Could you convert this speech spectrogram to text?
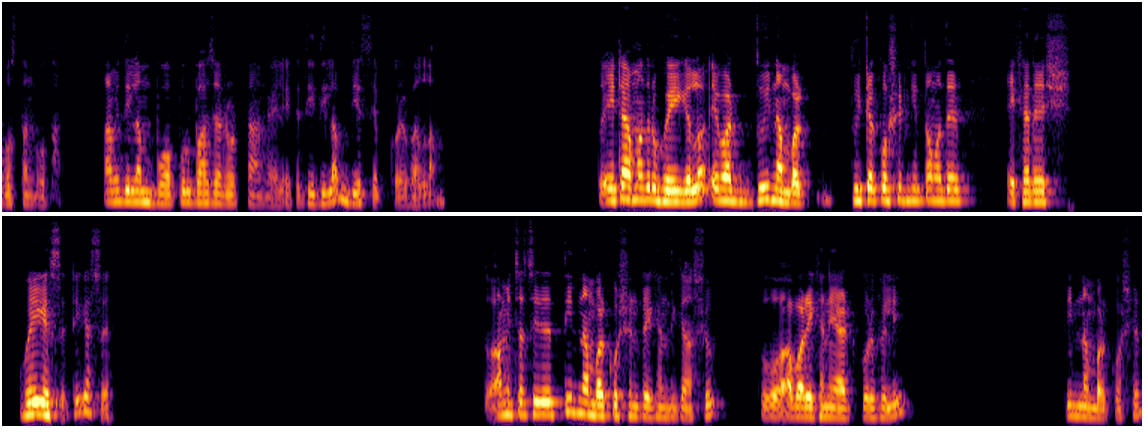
অবস্থান কোথায়। আমি দিলাম বোয়াপুর বাজার রোড টাঙ্গাইল। এটা দিয়ে দিলাম, দিয়ে সেভ করে ফেললাম। তো এটা আমাদের হয়ে গেল। এবার দুই নাম্বার দুইটা কোশ্চেন কিন্তু আমাদের এখানে হয়ে গেছে, ঠিক আছে? তো আমি চাচ্ছি যে তিন নাম্বার কোশ্চেনটা এখান থেকে আসুক। তো আবার এখানে অ্যাড করে ফেলি। তিন নাম্বার কোশ্চেন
